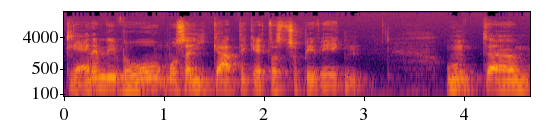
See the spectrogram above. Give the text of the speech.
kleinem Niveau mosaikartig etwas zu bewegen. Und ähm,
